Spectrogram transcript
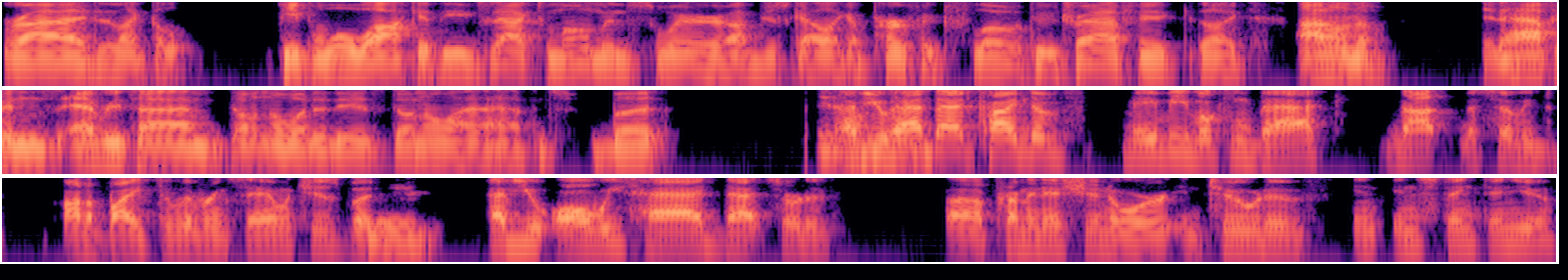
ride, and like the people will walk at the exact moments where I've just got like a perfect flow through traffic. Like I don't know, it happens every time. Don't know what it is. Don't know why it happens, but you know. Have you had that kind of maybe looking back, not necessarily on a bike delivering sandwiches, but yeah. have you always had that sort of uh, premonition or intuitive in- instinct in you?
